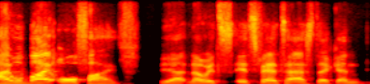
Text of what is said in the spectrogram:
I will buy all five. Yeah, no, it's it's fantastic. And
